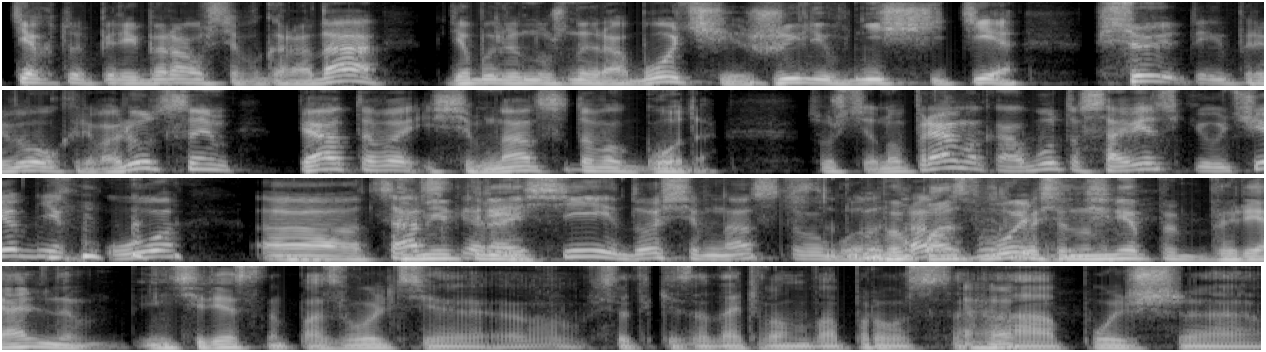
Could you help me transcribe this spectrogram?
Те, кто перебирался в города, где были нужны рабочие, жили в нищете. Все это и привело к революциям 5 и 17 года. Слушайте, ну прямо как будто советский учебник о э, царской Дмитрий, России до 17 года. Вы Правда? позвольте, но мне п- реально интересно, позвольте все-таки задать вам вопрос. Ага. А Польша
